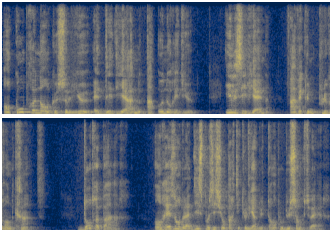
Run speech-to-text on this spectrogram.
en comprenant que ce lieu est dédié à, honorer Dieu, ils y viennent avec une plus grande crainte. D'autre part, en raison de la disposition particulière du temple ou du sanctuaire,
